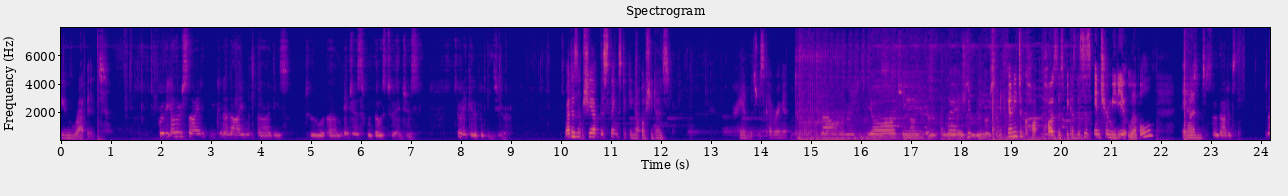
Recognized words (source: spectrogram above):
a rabbit. For the other side, you can align uh, these two um, edges with those two edges to make it a bit easier. Why doesn't she have this thing sticking out? Oh, she does. Her hand was just covering it. Now we're going to take Yeah, this section down yeah. here and Where we're going should to be? reverse I think I need to pause this because this is intermediate level, and so that it's now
